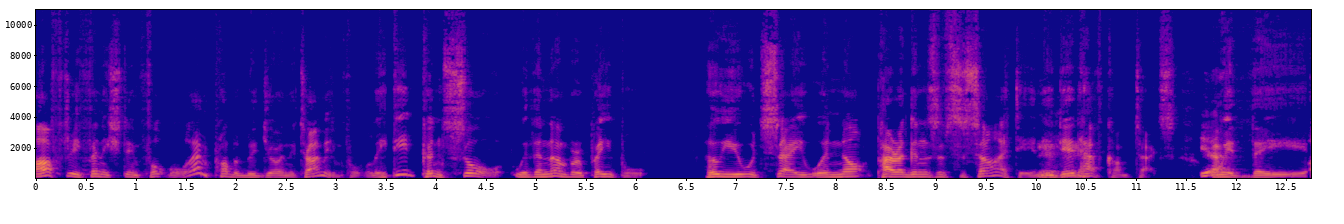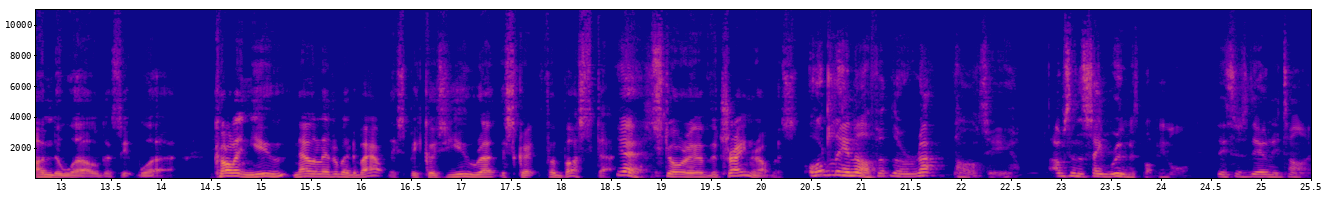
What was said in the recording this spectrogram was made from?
after he finished in football, and probably during the time he was in football, he did consort with a number of people who you would say were not paragons of society. And he mm-hmm. did have contacts yeah. with the underworld, as it were. Colin, you know a little bit about this because you wrote the script for Buster. Yes. Story of the train robbers. Oddly enough, at the wrap party, I was in the same room as Bobby Moore. This is the only time.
